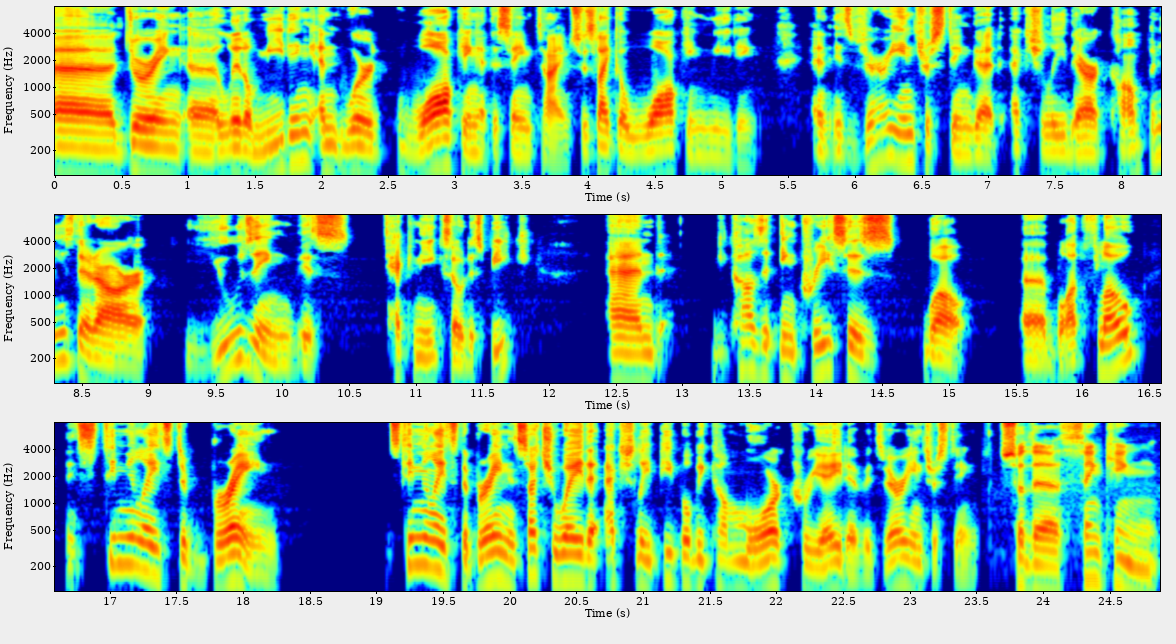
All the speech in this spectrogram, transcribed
uh, during a little meeting and we're walking at the same time. So it's like a walking meeting. And it's very interesting that actually there are companies that are using this technique, so to speak. And because it increases, well, uh, blood flow, it stimulates the brain. Stimulates the brain in such a way that actually people become more creative. It's very interesting. So the thinking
